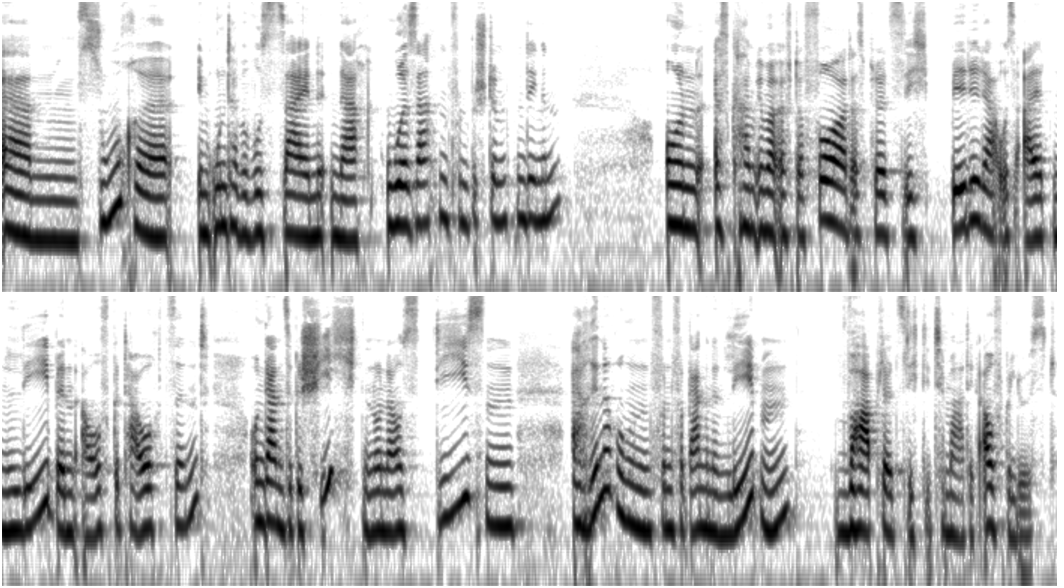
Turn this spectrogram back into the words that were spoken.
ähm, Suche im Unterbewusstsein nach Ursachen von bestimmten Dingen. Und es kam immer öfter vor, dass plötzlich Bilder aus alten Leben aufgetaucht sind und ganze Geschichten. Und aus diesen Erinnerungen von vergangenen Leben war plötzlich die Thematik aufgelöst.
